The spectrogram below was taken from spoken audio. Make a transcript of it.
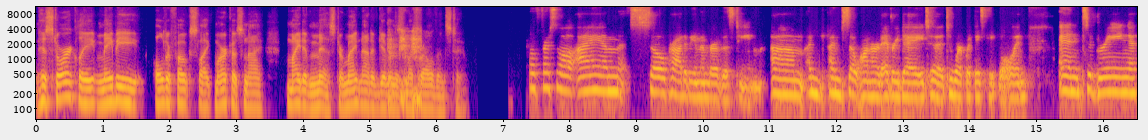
historically maybe older folks like Marcos and I might have missed or might not have given as much relevance to? Well, first of all, I am so proud to be a member of this team. Um, I'm I'm so honored every day to to work with these people and and to bring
